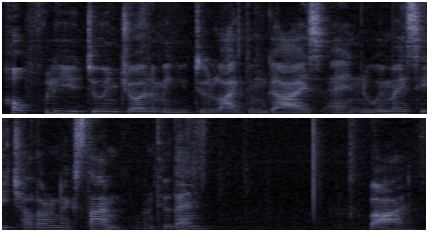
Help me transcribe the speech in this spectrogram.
Hopefully you do enjoy them and you do like them guys. And we may see each other next time. Until then bye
